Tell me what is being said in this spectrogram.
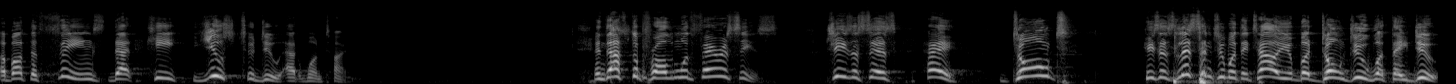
about the things that he used to do at one time. And that's the problem with Pharisees. Jesus says, hey, don't, he says, listen to what they tell you, but don't do what they do.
